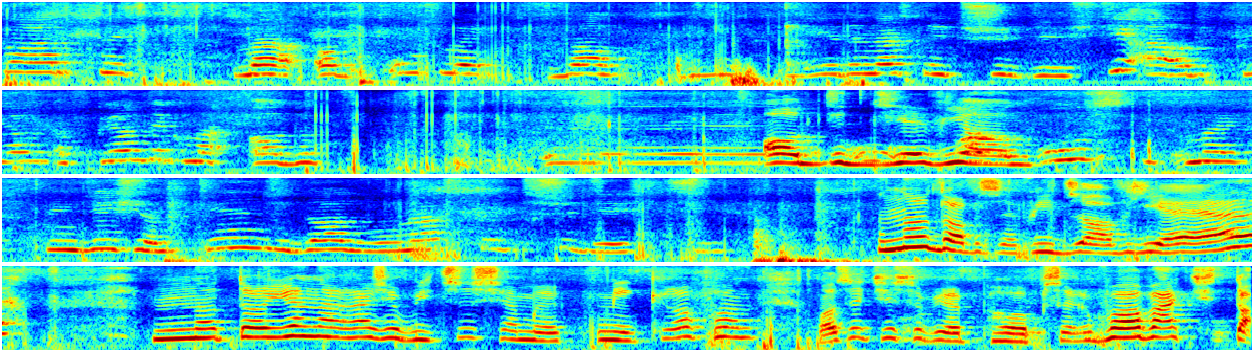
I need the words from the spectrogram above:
czwartek ma od 8 do 11.30, a od pią- a w piątek ma od yy, Od dziewiąt- Od 8.55 do 12.30. No dobrze, widzowie. No to ja na razie wyciszę mi- mikrofon. Możecie sobie poobserwować to.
